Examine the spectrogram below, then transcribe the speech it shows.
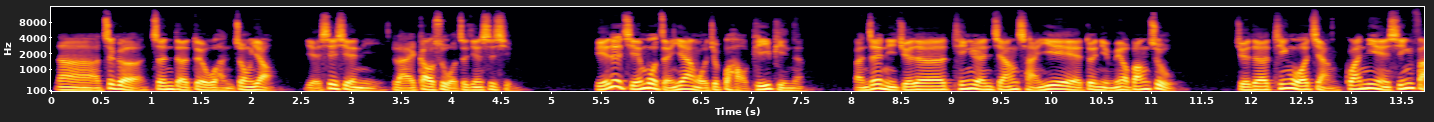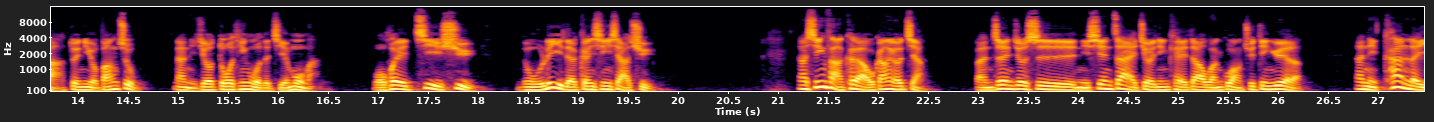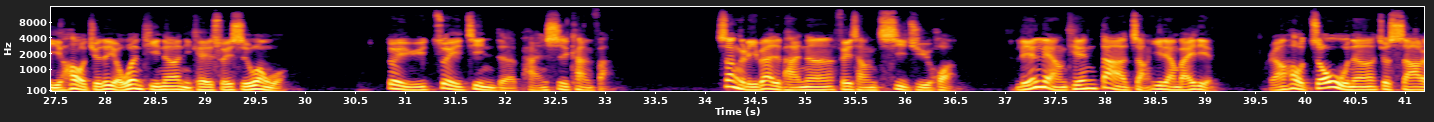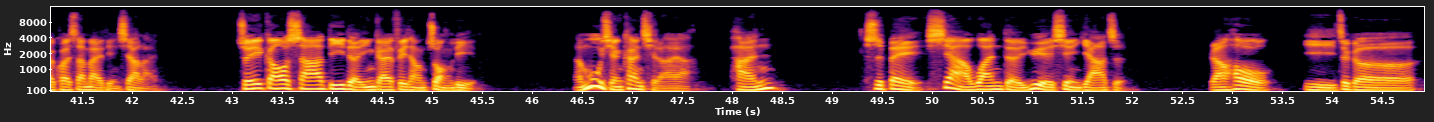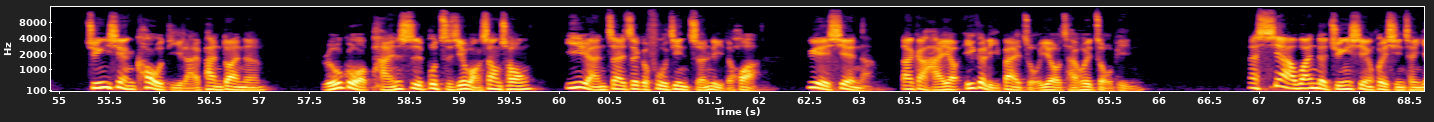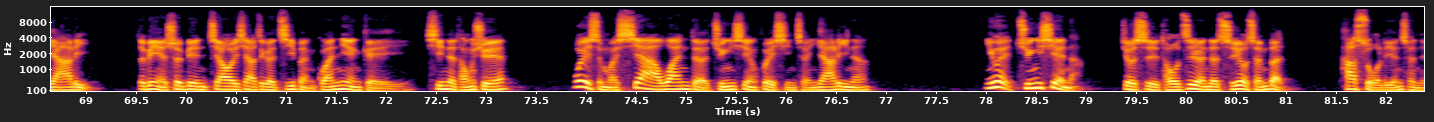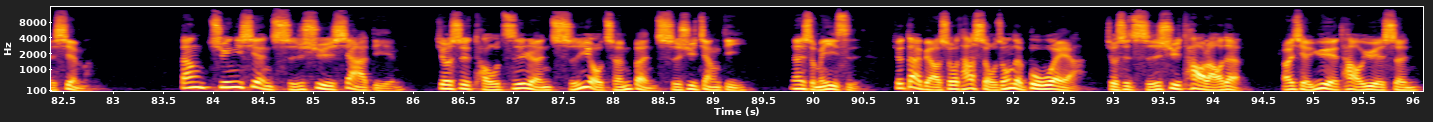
那这个真的对我很重要，也谢谢你来告诉我这件事情。别的节目怎样，我就不好批评了。反正你觉得听人讲产业对你没有帮助，觉得听我讲观念心法对你有帮助，那你就多听我的节目嘛。我会继续努力的更新下去。那心法课啊，我刚刚有讲，反正就是你现在就已经可以到文股网去订阅了。那你看了以后觉得有问题呢，你可以随时问我。对于最近的盘势看法，上个礼拜的盘呢，非常戏剧化，连两天大涨一两百点，然后周五呢就杀了快三百点下来，追高杀低的应该非常壮烈。那目前看起来啊，盘是被下弯的月线压着，然后以这个均线扣底来判断呢，如果盘势不直接往上冲。依然在这个附近整理的话，月线呢、啊，大概还要一个礼拜左右才会走平。那下弯的均线会形成压力，这边也顺便教一下这个基本观念给新的同学。为什么下弯的均线会形成压力呢？因为均线呐、就是投资人的持有成本，它所连成的线嘛。当均线持续下跌，就是投资人持有成本持续降低。那是什么意思？就代表说他手中的部位啊，就是持续套牢的，而且越套越深。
